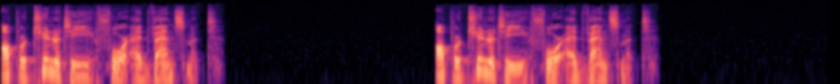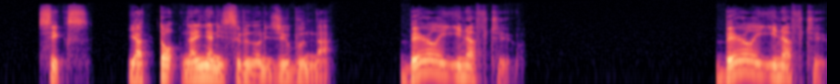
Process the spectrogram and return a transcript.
opportunity for advancement, opportunity for advancement, 6. やっと何々するのに十分な barely enough to, barely enough to,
